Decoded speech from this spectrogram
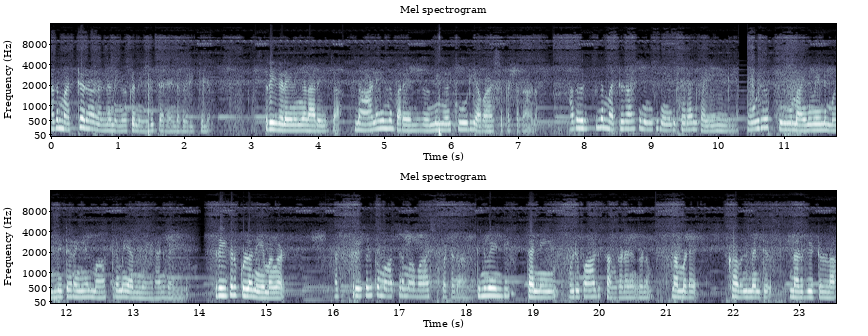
അത് മറ്റൊരാളല്ല നിങ്ങൾക്ക് നേടിത്തരേണ്ടത് ഒരിക്കലും. സ്ത്രീകളെ നിങ്ങൾ അറിയുക നാളെ എന്ന് പറയുന്നത് നിങ്ങൾ കൂടി അവകാശപ്പെട്ടതാണ്. അതൊരിക്കലും മറ്റൊരാൾക്ക് നിങ്ങൾക്ക് നേടിത്തരാൻ കഴിയുകയില്ല. ഓരോ സ്ത്രീയും അതിനുവേണ്ടി മുന്നിട്ടിറങ്ങിയാൽ മാത്രമേ അത് നേടാൻ കഴിയൂ. സ്ത്രീകൾക്കുള്ള നിയമങ്ങൾ. അത് സ്ത്രീകൾക്ക് മാത്രം അവകാശപ്പെട്ടതാണ്. അതിനുവേണ്ടി തന്നെയും ഒരുപാട് സംഘടനകളും നമ്മുടെ ഗവൺമെന്റ് നൽകിയിട്ടുള്ള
